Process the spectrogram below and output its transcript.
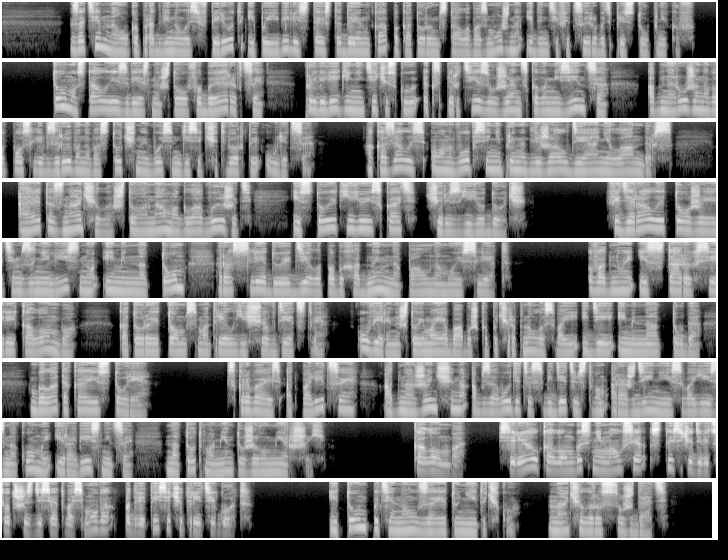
Затем наука продвинулась вперед и появились тесты ДНК, по которым стало возможно идентифицировать преступников. Тому стало известно, что ФБРовцы провели генетическую экспертизу женского мизинца, обнаруженного после взрыва на Восточной 84-й улице. Оказалось, он вовсе не принадлежал Диане Ландерс, а это значило, что она могла выжить — и стоит ее искать через ее дочь. Федералы тоже этим занялись, но именно Том, расследуя дело по выходным, напал на мой след. В одной из старых серий «Коломбо», которые Том смотрел еще в детстве, уверена, что и моя бабушка почерпнула свои идеи именно оттуда, была такая история. Скрываясь от полиции, одна женщина обзаводится свидетельством о рождении своей знакомой и ровесницы, на тот момент уже умершей. Коломбо. Сериал «Коломбо» снимался с 1968 по 2003 год. И Том потянул за эту ниточку, начал рассуждать.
